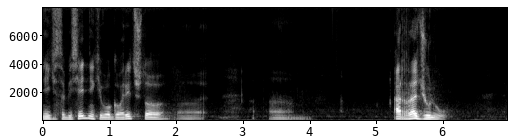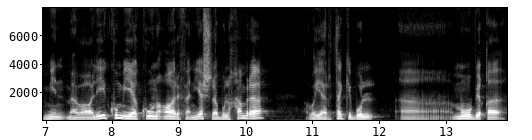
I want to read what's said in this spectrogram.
некий собеседник его говорит, что э, э, «Ар-раджулю мин маваликум якуну арифан яшрабу хамра ва яртакибу э, мубика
